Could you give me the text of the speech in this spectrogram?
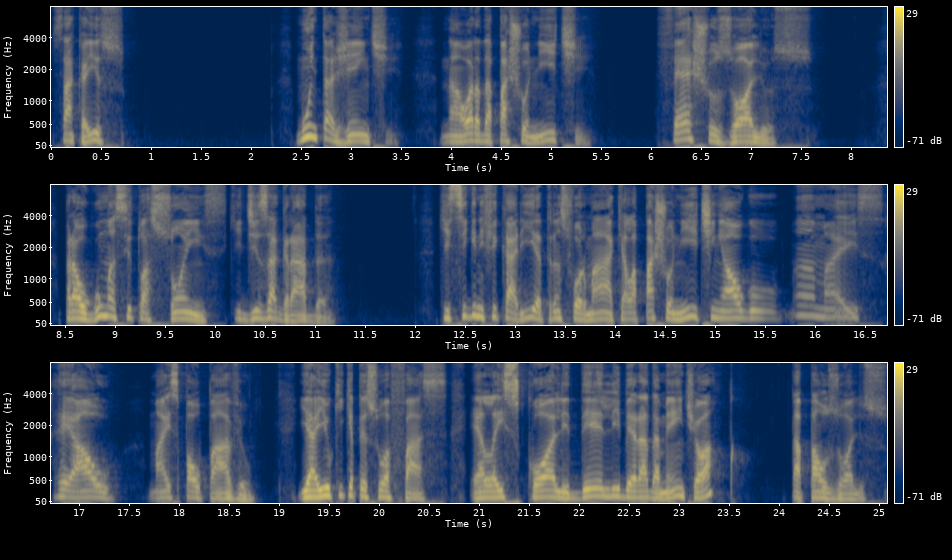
Saca isso? Muita gente, na hora da paixonite, fecha os olhos para algumas situações que desagrada que significaria transformar aquela paixonite em algo ah, mais real, mais palpável. E aí o que, que a pessoa faz? Ela escolhe deliberadamente, ó, tapar os olhos.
